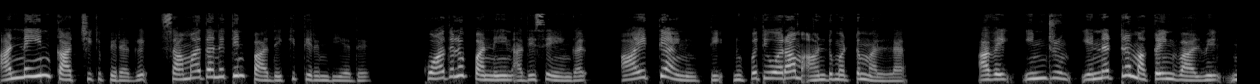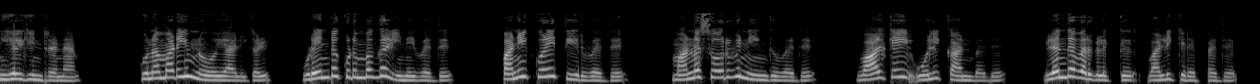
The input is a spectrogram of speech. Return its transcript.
அன்னையின் காட்சிக்கு பிறகு சமாதானத்தின் பாதைக்கு திரும்பியது. குவாதலுப் பண்ணையின் அதிசயங்கள் ஆயிரத்தி ஐநூத்தி முப்பத்தி ஓராம் ஆண்டு மட்டும் அல்ல அவை இன்றும் எண்ணற்ற மக்களின் வாழ்வில் நிகழ்கின்றன. குணமடையும் நோயாளிகள் உடைந்த குடும்பங்கள் இணைவது பனிக்குறை தீர்வது மனசோர்வு நீங்குவது வாழ்க்கையில் ஒளி காண்பது இழந்தவர்களுக்கு வழி கிடைப்பது.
